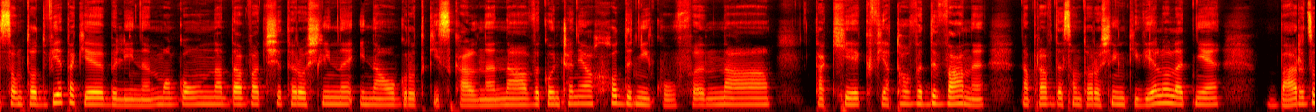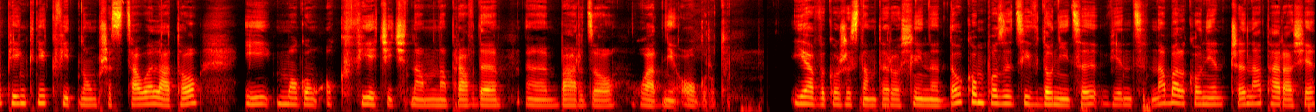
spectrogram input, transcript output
Są to dwie takie byliny. Mogą nadawać się te rośliny i na ogródki skalne, na wykończenia chodników, na takie kwiatowe dywany. Naprawdę są to roślinki wieloletnie, bardzo pięknie kwitną przez całe lato i mogą okwiecić nam naprawdę e, bardzo ładnie ogród. Ja wykorzystam te rośliny do kompozycji w donicy, więc na balkonie czy na tarasie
